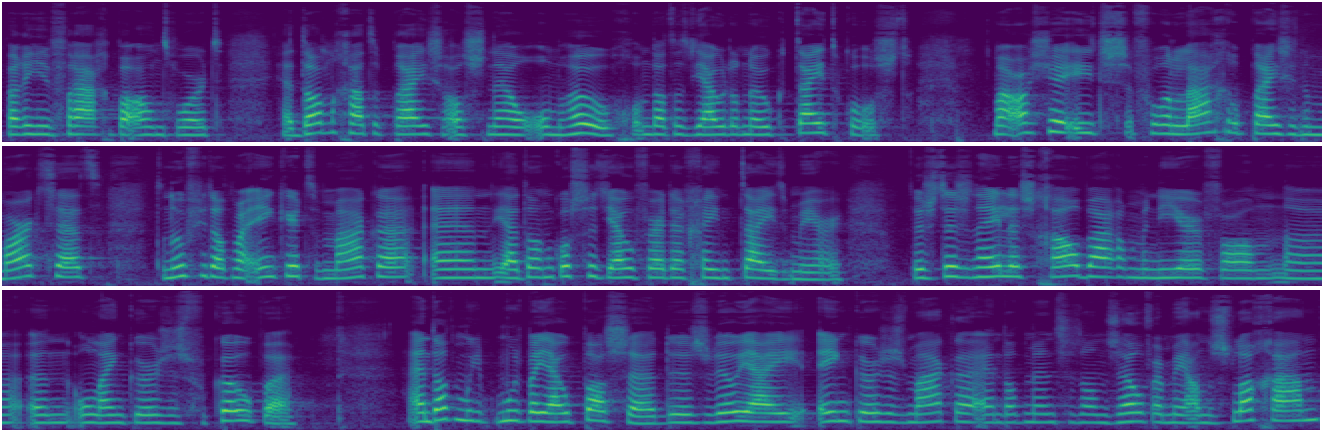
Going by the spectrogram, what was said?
waarin je vragen beantwoordt, ja, dan gaat de prijs al snel omhoog, omdat het jou dan ook tijd kost. Maar als je iets voor een lagere prijs in de markt zet, dan hoef je dat maar één keer te maken. En ja, dan kost het jou verder geen tijd meer. Dus het is een hele schaalbare manier van uh, een online cursus verkopen. En dat moet, moet bij jou passen. Dus wil jij één cursus maken en dat mensen dan zelf ermee aan de slag gaan,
